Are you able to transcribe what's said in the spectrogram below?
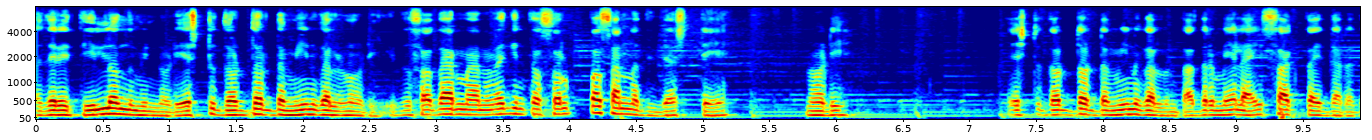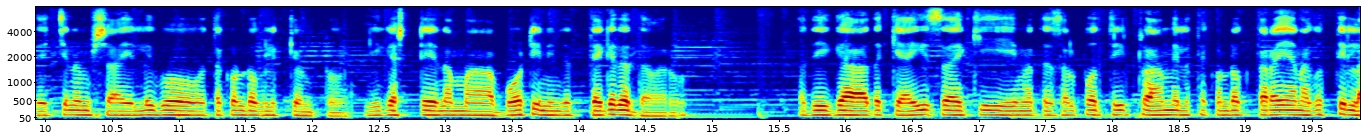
ಅದೇ ರೀತಿ ಇಲ್ಲೊಂದು ಮೀನು ನೋಡಿ, ಎಷ್ಟು ದೊಡ್ಡ ದೊಡ್ಡ ಮೀನುಗಳು ನೋಡಿ. ಇದು ಸಾಧಾರಣ ನನಗಿಂತ ಸ್ವಲ್ಪ ಸಣ್ಣದಿದೆ ಅಷ್ಟೇ. ನೋಡಿ, ಎಷ್ಟು ದೊಡ್ಡ ದೊಡ್ಡ ಮೀನುಗಳು ಅಂತ. ಅದರ ಮೇಲೆ ಐಸ್ ಹಾಕ್ತಾ ಇದ್ದಾರೆ. ಅದು ಹೆಚ್ಚಿನ ಅಂಶ ಎಲ್ಲಿಗೋ ತಗೊಂಡೋಗ್ಲಿಕ್ಕೆ ಉಂಟು. ಈಗಷ್ಟೇ ನಮ್ಮ ಬೋಟಿನಿಂದ ತೆಗೆದದ್ದವರು. ಅದೀಗ ಅದಕ್ಕೆ ಐಸ್ ಹಾಕಿ ಮತ್ತು ಸ್ವಲ್ಪ ಹೊತ್ತು ಇಟ್ಟು ಆಮೇಲೆ ತಗೊಂಡೋಗ್ತಾರೆ ಏನೋ ಗೊತ್ತಿಲ್ಲ.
